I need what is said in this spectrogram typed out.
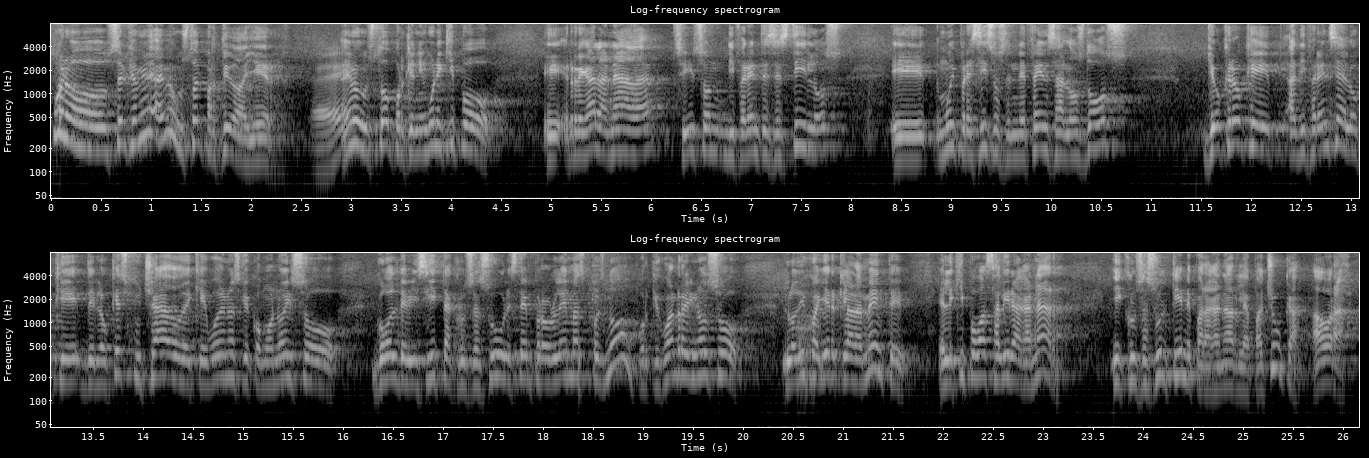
Bueno, Sergio, a mí, a mí me gustó el partido de ayer. A mí me gustó porque ningún equipo eh, regala nada, ¿sí? son diferentes estilos, eh, muy precisos en defensa los dos. Yo creo que a diferencia de lo que, de lo que he escuchado, de que bueno, es que como no hizo gol de visita Cruz Azul, está en problemas, pues no, porque Juan Reynoso lo dijo ayer claramente, el equipo va a salir a ganar y Cruz Azul tiene para ganarle a Pachuca. Ahora,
